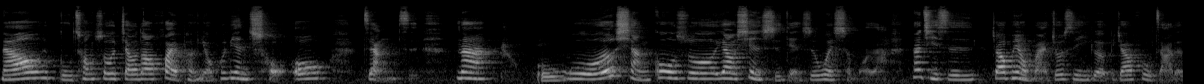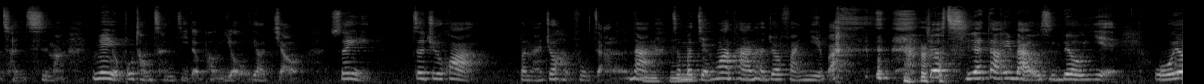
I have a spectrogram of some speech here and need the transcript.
然后补充说交到坏朋友会变丑哦，这样子。那我有想过说要现实点是为什么啦？那其实交朋友本来就是一个比较复杂的层次嘛，因为有不同层级的朋友要交，所以这句话。本来就很复杂了，那怎么简化它呢？就翻页吧，就直接到一百五十六页。我有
